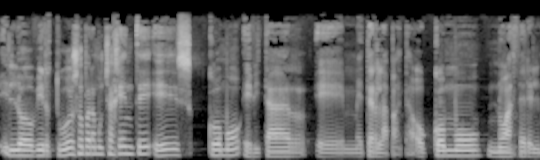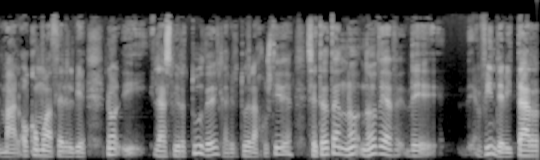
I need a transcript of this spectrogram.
lo virtuoso para mucha gente es cómo evitar eh, meter la pata, o cómo no hacer el mal, o cómo hacer el bien. No, y las virtudes, la virtud de la justicia, se trata no, no de, en fin, de evitar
